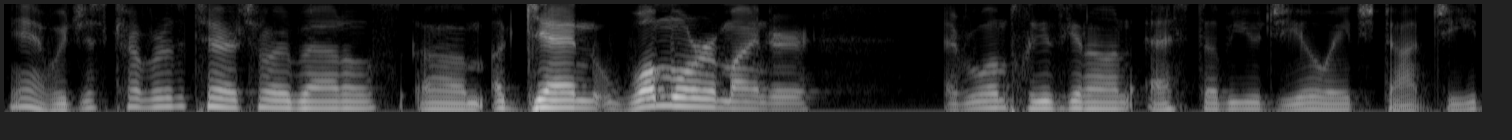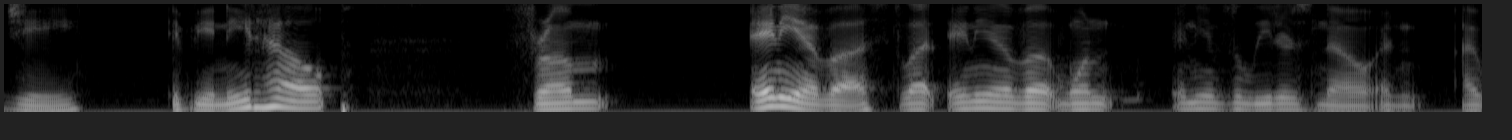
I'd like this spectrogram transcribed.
Yeah, we just covered the territory battles. Um, again, one more reminder: everyone, please get on swgoh.gg if you need help from any of us. Let any of uh, one any of the leaders know, and I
